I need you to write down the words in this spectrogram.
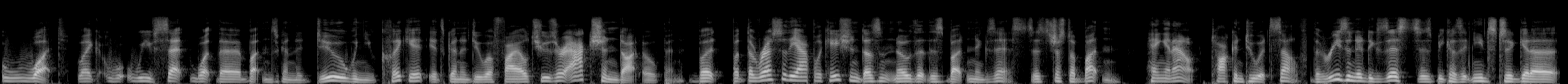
what? Like w- we've set what the button's going to do when you click it. It's going to do a file chooser action dot open. But but the rest of the application doesn't know that this button exists. It's just a button hanging out, talking to itself. The reason it exists is because it needs to get a,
